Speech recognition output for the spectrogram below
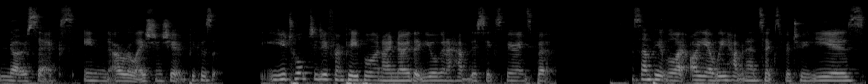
no sex in a relationship? Because you talk to different people, and I know that you're going to have this experience, but some people are like, oh, yeah, we haven't had sex for two years.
